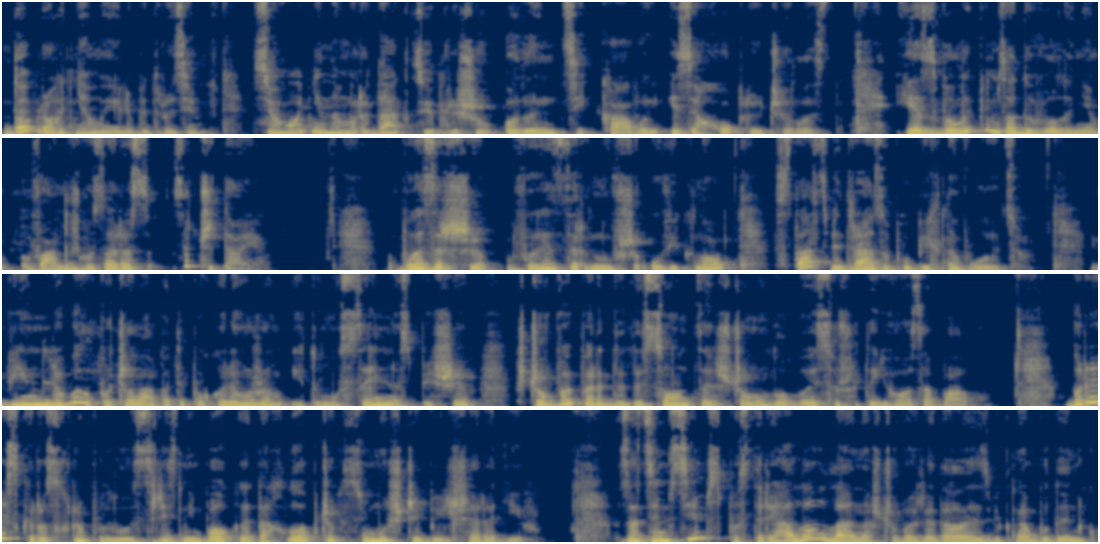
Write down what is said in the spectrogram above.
Доброго дня, мої любі друзі! Сьогодні нам у редакцію прийшов один цікавий і захоплюючий лист. Я з великим задоволенням вам його зараз зачитаю. Визирши, визирнувши у вікно, Стас відразу побіг на вулицю. Він любив почалапати по калюжам і тому сильно спішив, щоб випередити сонце, що могло висушити його забаву. Бризки розхлюпували з різні боки, та хлопчик цьому ще більше радів. За цим всім спостерігала Олена, що виглядала з вікна будинку.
